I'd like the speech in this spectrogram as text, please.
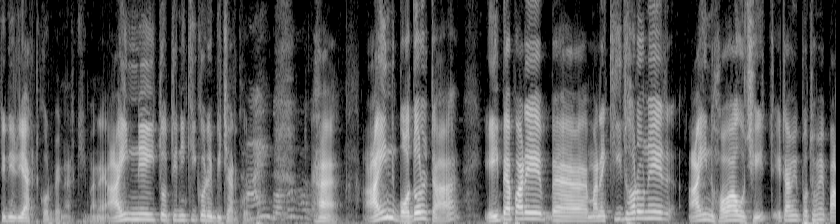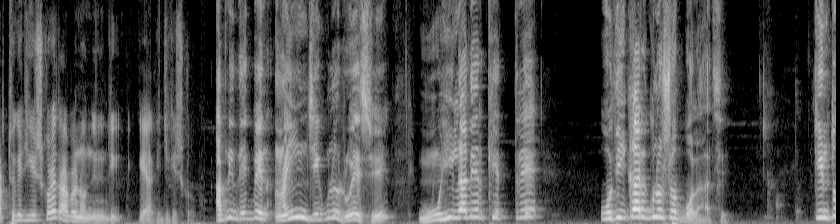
তিনি রিয়াক্ট করবেন আর কি। মানে আইন নেই তো তিনি কি করে বিচার করবেন? হ্যাঁ আইন বদলটা এই ব্যাপারে মানে কি ধরনের আইন হওয়া উচিত এটা আমি প্রথমে পার্থকে জিজ্ঞেস করে তারপরে নন্দিনীদিকে আর কি জিজ্ঞেস করব। আপনি দেখবেন আইন যেগুলো রয়েছে মহিলাদের ক্ষেত্রে অধিকারগুলো সব বলা আছে। কিন্তু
